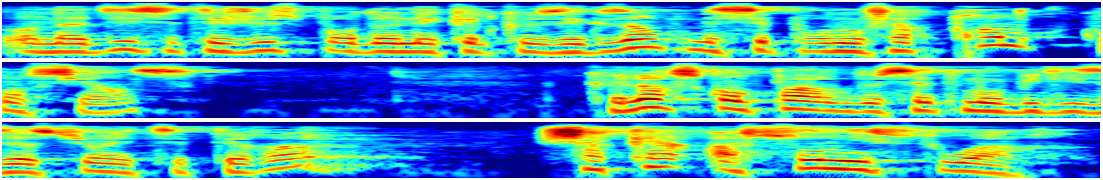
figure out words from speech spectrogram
on a dit c'était juste pour donner quelques exemples, mais c'est pour nous faire prendre conscience que lorsqu'on parle de cette mobilisation, etc., chacun a son histoire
